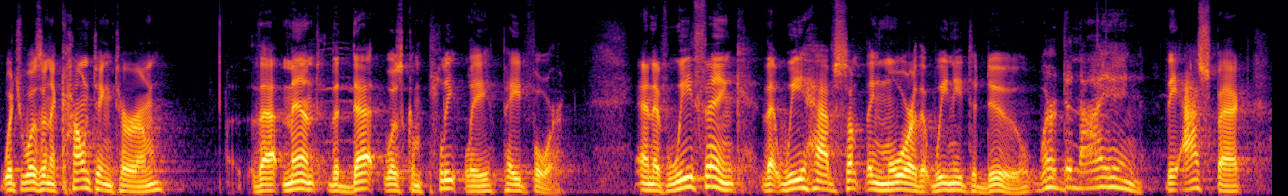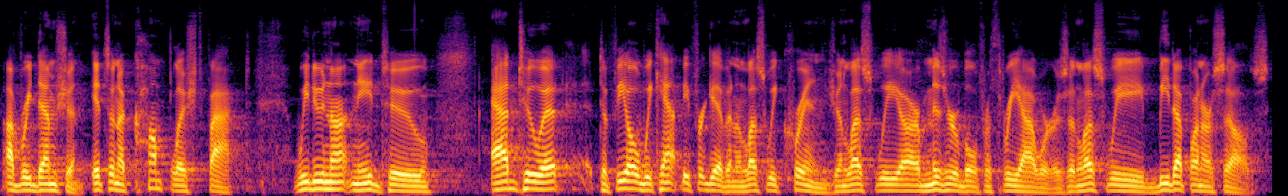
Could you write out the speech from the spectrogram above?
which was an accounting term that meant the debt was completely paid for. And if we think that we have something more that we need to do, we're denying the aspect of redemption. It's an accomplished fact. We do not need to add to it to feel we can't be forgiven unless we cringe, unless we are miserable for three hours, unless we beat up on ourselves.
